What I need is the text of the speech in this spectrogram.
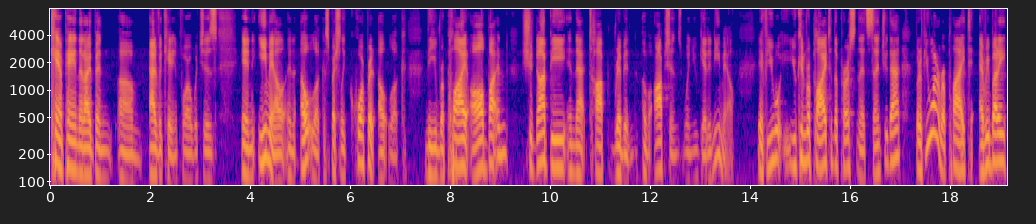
campaign that I've been um, advocating for, which is in email and Outlook, especially corporate Outlook, the reply all button should not be in that top ribbon of options when you get an email. If you you can reply to the person that sent you that, but if you want to reply to everybody,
